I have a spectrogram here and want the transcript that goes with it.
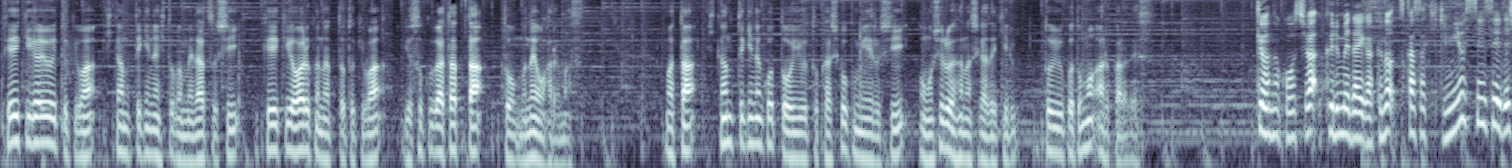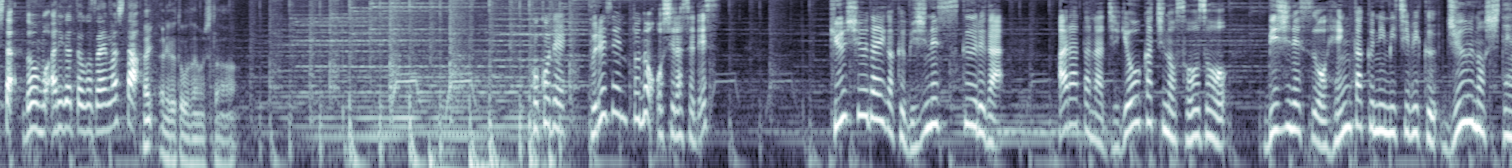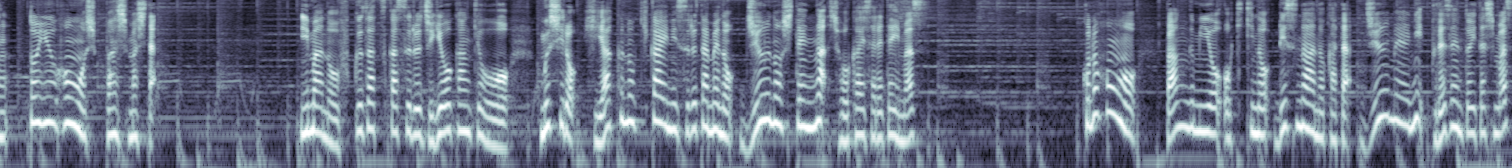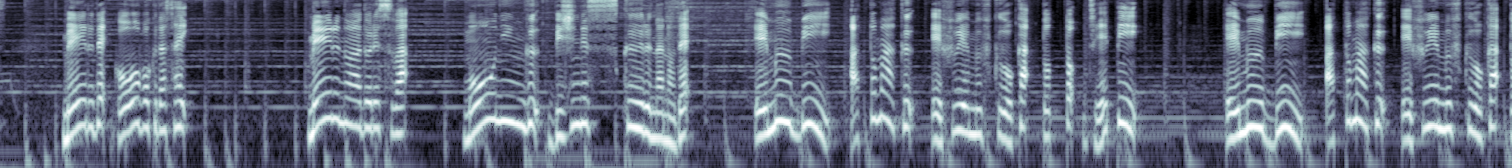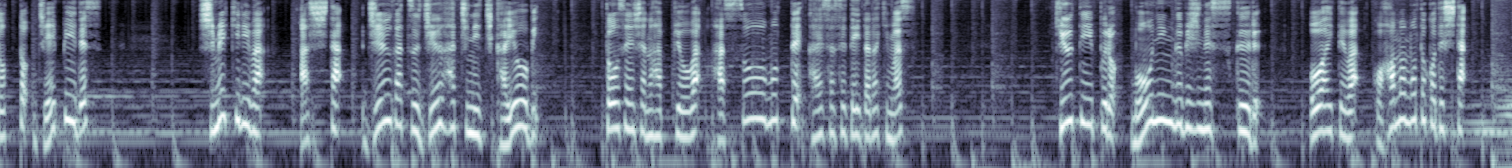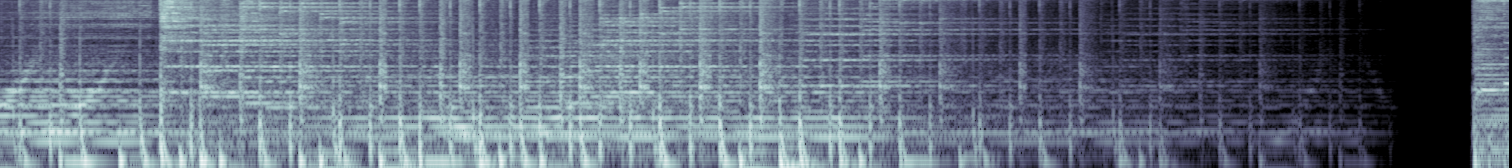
景気が良い時は悲観的な人が目立つし景気が悪くなった時は予測が当たったと胸を張れますまた悲観的なことを言うと賢く見えるし面白い話ができるということもあるからです。今日の講師は久留米大学の塚崎君吉先生でした。どうもありがとうございました。はいありがとうございました。ここでプレゼントのお知らせです。九州大学ビジネススクールが新たな事業価値の創造ビジネスを変革に導く10の視点という本を出版しました今の複雑化する事業環境をむしろ飛躍の機会にするための10の視点が紹介されています。この本を番組をお聞きのリスナーの方10名にプレゼントいたします。メールでご応募ください。メールのアドレスはモーニングビジネススクールなので mb.fm 福岡 .jp mb.fm 福岡 .jp です。締め切りは明日10月18日火曜日。当選者の発表は発送をもって変えさせていただきます。QT プロモーニングビジネススクール。お相手は小浜もとこでした。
